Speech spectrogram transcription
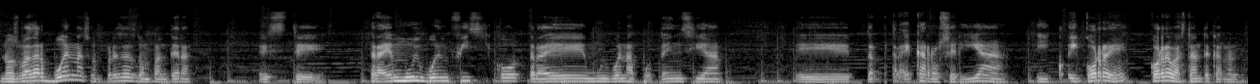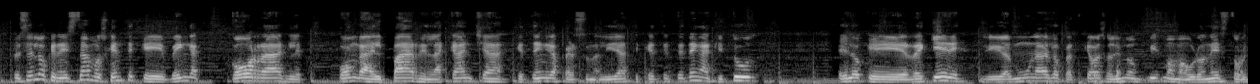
nos va a dar buenas sorpresas Don Pantera. Este trae muy buen físico, trae muy buena potencia, eh, trae carrocería y, corre, ¿eh? corre bastante, carnal. Pues es lo que necesitamos, gente que venga, corra, le ponga el par en la cancha, que tenga personalidad, que, tenga actitud. Es lo que requiere. Y alguna vez lo platicabas con el mismo, mismo Mauro Néstor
